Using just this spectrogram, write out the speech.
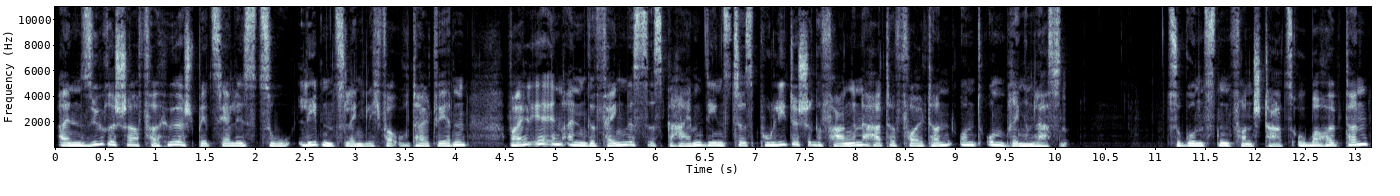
ein syrischer Verhörspezialist zu lebenslänglich verurteilt werden, weil er in einem Gefängnis des Geheimdienstes politische Gefangene hatte foltern und umbringen lassen. Zugunsten von Staatsoberhäuptern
